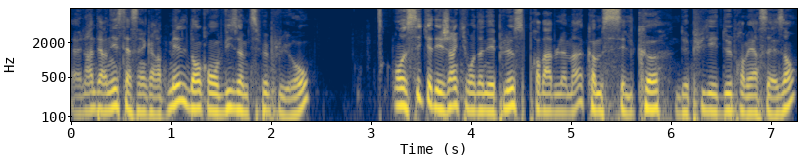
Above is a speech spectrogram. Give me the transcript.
L'an dernier, c'était 50 000, donc on vise un petit peu plus haut. On sait qu'il y a des gens qui vont donner plus, probablement, comme c'est le cas depuis les deux premières saisons.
